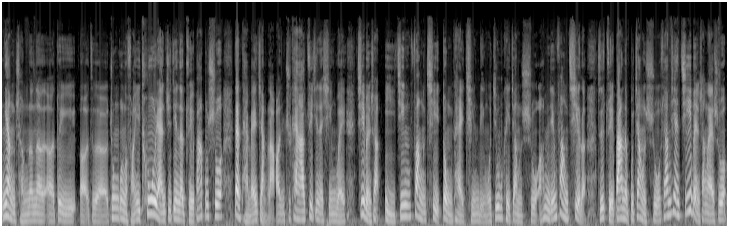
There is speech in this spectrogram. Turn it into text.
酿成了呢，呃，对于呃这个中共的防疫突然之间的嘴巴不说，但坦白讲了啊，你去看他最近的行为，基本上已经放弃动态清零，我几乎可以这样说啊，他们已经放弃了，只是嘴巴呢不这样说，所以他们现在基本上来说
